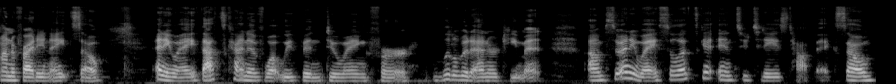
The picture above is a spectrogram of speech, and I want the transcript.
on a Friday night. So, anyway, that's kind of what we've been doing for a little bit of entertainment. Um, so, anyway, so let's get into today's topic. So,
